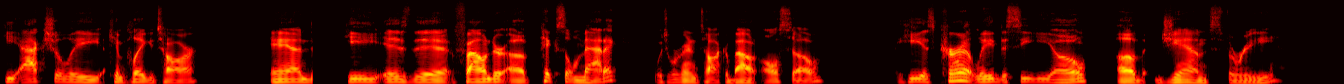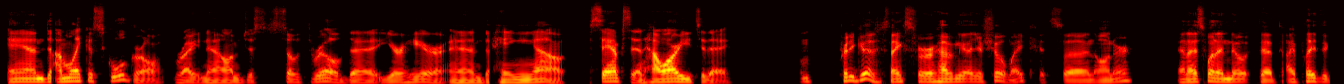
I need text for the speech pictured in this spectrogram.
He actually can play guitar and he is the founder of Pixelmatic, which we're going to talk about also. He is currently the CEO of Jan3, and I'm like a schoolgirl right now. I'm just so thrilled that you're here and hanging out. Samson, how are you today? I'm pretty good. Thanks for having me on your show, Mike. It's uh, an honor. And I just want to note that I played the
